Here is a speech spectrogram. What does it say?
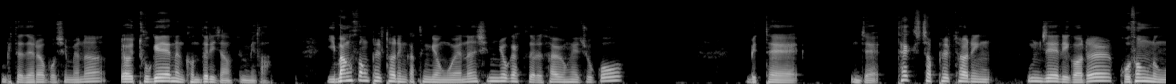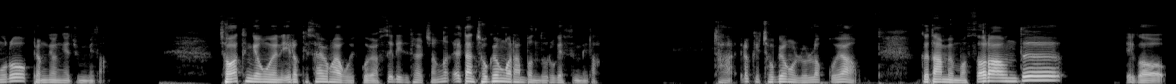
밑에 내려보시면은 여기 두 개는 건드리지 않습니다. 이방성 필터링 같은 경우에는 16X를 사용해주고 밑에 이제 텍스처 필터링 품질 이거를 고성능으로 변경해줍니다. 저 같은 경우에는 이렇게 사용하고 있고요. 3D 설정은 일단 적용을 한번 누르겠습니다. 자 이렇게 적용을 눌렀고요. 그 다음에 뭐 서라운드 이거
